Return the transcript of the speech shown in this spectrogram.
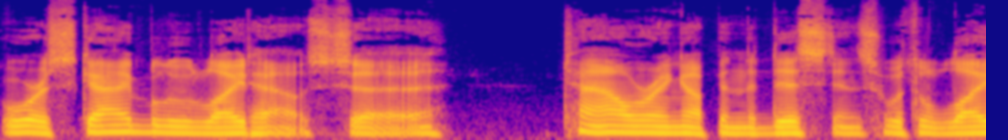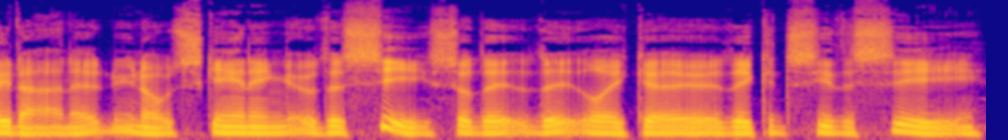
or a sky blue lighthouse uh, towering up in the distance with a light on it, you know, scanning the sea so that they, like uh, they could see the sea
